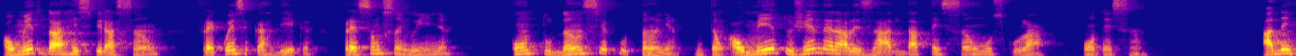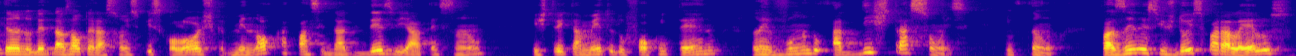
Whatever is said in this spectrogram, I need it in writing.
Aumento da respiração, frequência cardíaca, pressão sanguínea, contundância cutânea. Então, aumento generalizado da tensão muscular, contenção. Adentrando dentro das alterações psicológicas, menor capacidade de desviar a atenção, estreitamento do foco interno, levando a distrações. Então, fazendo esses dois paralelos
